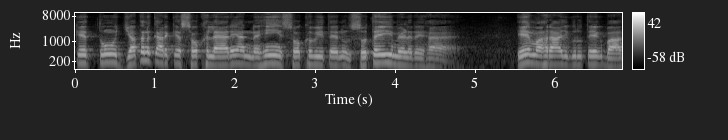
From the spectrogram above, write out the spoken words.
ਕਿ ਤੂੰ ਯਤਨ ਕਰਕੇ ਸੁਖ ਲੈ ਰਿਹਾ, ਨਹੀਂ ਸੁਖ ਵੀ ਤੈਨੂੰ ਸੁਤੇ ਹੀ ਮਿਲ ਰਿਹਾ। ਹੈ ਇਹ ਮਹਾਰਾਜ ਗੁਰੂ ਤੇਗ ਬਹਾਦਰ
